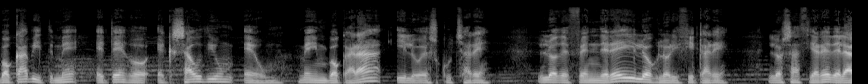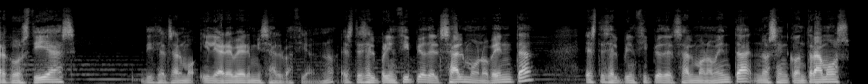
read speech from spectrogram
Invocavit me et ego exaudium eum. Me invocará y lo escucharé. Lo defenderé y lo glorificaré. Lo saciaré de largos días, dice el Salmo, y le haré ver mi salvación. ¿no? Este es el principio del Salmo 90. Este es el principio del Salmo 90. Nos encontramos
